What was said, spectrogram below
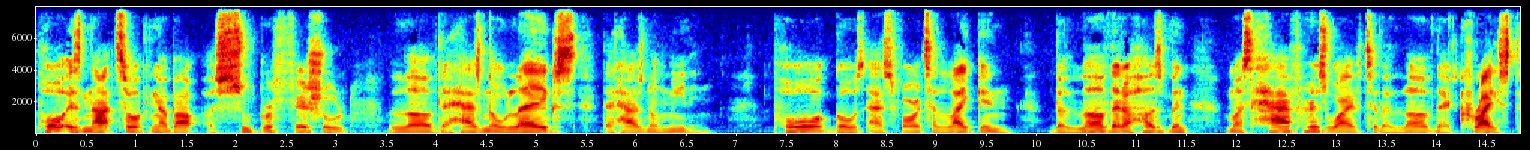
Paul is not talking about a superficial love that has no legs, that has no meaning. Paul goes as far to liken the love that a husband must have for his wife to the love that Christ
